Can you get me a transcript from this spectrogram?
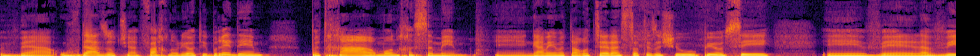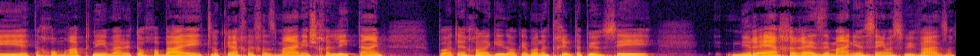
והעובדה הזאת שהפכנו להיות היברידים, פתחה המון חסמים. גם אם אתה רוצה לעשות איזשהו POC, ולהביא את החומרה פנימה לתוך הבית, לוקח לך זמן, יש לך ליד טיים, פה אתה יכול להגיד, אוקיי, בוא נתחיל את ה-POC, נראה אחרי זה מה אני עושה עם הסביבה הזאת.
